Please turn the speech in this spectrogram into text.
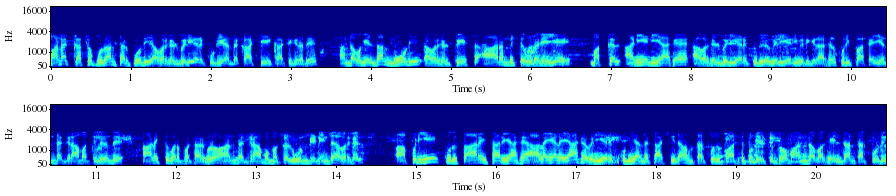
மனக்கசப்பு தான் தற்போது அவர்கள் வெளியேறக்கூடிய அந்த காட்சியை காட்டுகிறது. அந்த வகையில் தான் மோடி அவர்கள் பேச ஆரம்பித்த உடனேயே மக்கள் அணி அணியாக அவர்கள் வெளியேறக்கூடிய வெளியேறி வருகிறார்கள். குறிப்பாக எந்த கிராமத்திலிருந்து அழைத்து வரப்பட்டார்களோ அந்த கிராம மக்கள் ஒன்றிணைந்து அவர்கள் அப்படியே ஒரு சாறை சாறையாக அலையலையாக வெளியேறக்கூடிய அந்த காட்சி தான் தற்போது பார்த்து கொண்டிருக்கின்றோம். அந்த வகையில் தான் தற்போது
